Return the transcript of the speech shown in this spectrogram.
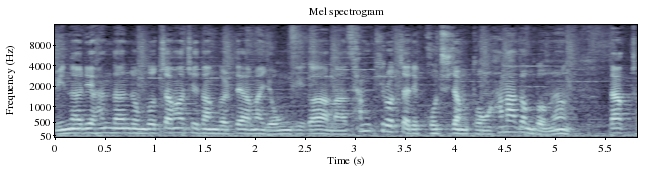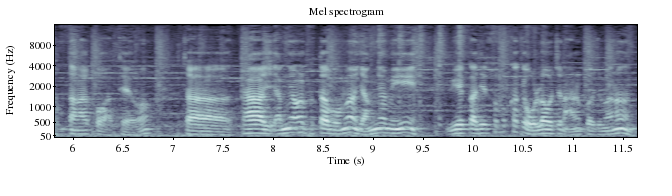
미나리 한 단 정도 장아찌 담글 때 아마 용기가 아마 3kg짜리 고추장통 하나 정도면 딱 적당할 것 같아요. 자, 다 양념을 붓다 보면 양념이 위에까지 소복하게 올라오진 않을 거지만은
